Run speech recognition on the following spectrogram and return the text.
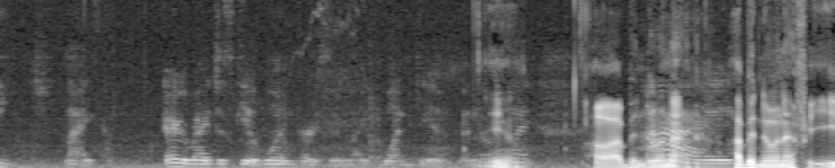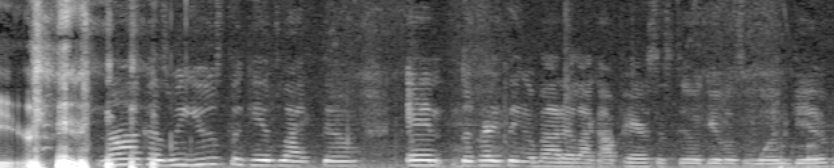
each. Like everybody just get one person like one gift. And I was Yeah. like, Oh, I've been doing that. alright. I've been doing that for years. nah, cause we used to give like them, and the great thing about it, like our parents would still give us one gift,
